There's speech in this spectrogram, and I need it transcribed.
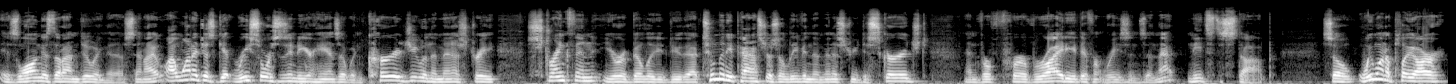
as long as that I'm doing this. And I, I want to just get resources into your hands that would encourage you in the ministry, strengthen your ability to do that. Too many pastors are leaving the ministry discouraged and for, for a variety of different reasons, and that needs to stop. So we want to play our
